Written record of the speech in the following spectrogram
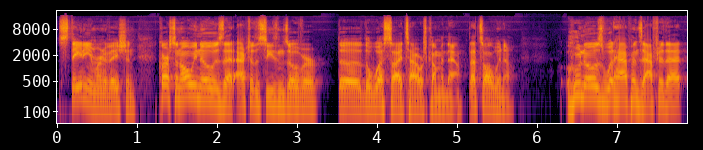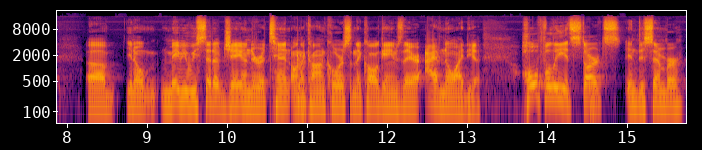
stadium renovation. Carson, all we know is that after the season's over, the the West Side Tower's coming down. That's all we know. Who knows what happens after that? Um, you know, maybe we set up Jay under a tent on the concourse and they call games there. I have no idea. Hopefully, it starts in December.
